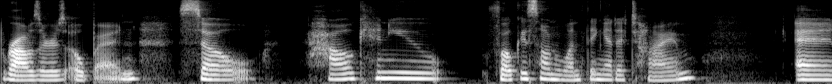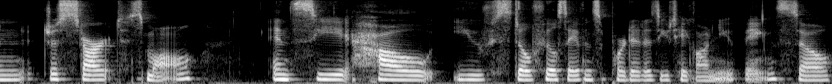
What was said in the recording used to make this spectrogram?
browsers open. So, how can you focus on one thing at a time and just start small and see how you still feel safe and supported as you take on new things? So,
